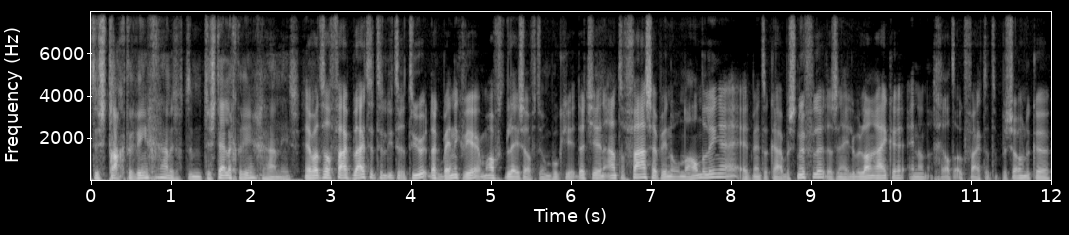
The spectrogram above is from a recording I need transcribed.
te strak erin gegaan is. Of te, te stellig erin gegaan is. Ja, wat wel vaak blijkt uit de literatuur, daar ben ik weer, maar af en toe lees af en toe een boekje, dat je een aantal fases hebt in de onderhandelingen. Het met elkaar besnuffelen, dat is een hele belangrijke. En dan geldt ook vaak dat de persoonlijke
